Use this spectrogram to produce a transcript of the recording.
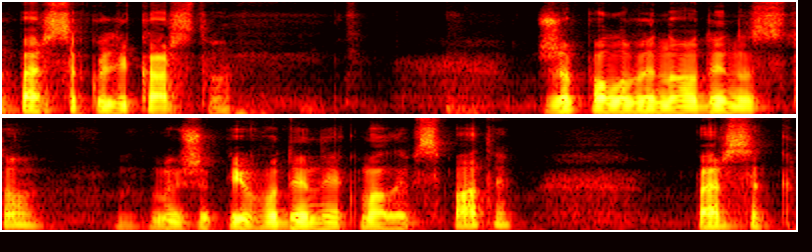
персику лікарство. Вже половина 11. Ми вже півгодини як мали б спати. Персик.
